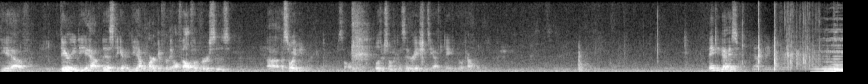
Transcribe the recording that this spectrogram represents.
do you have dairy, do you have this, do you, do you have a market for the alfalfa versus uh, a soybean market? So those are some of the considerations you have to take into account. Thank you, guys. Yeah, thank you.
